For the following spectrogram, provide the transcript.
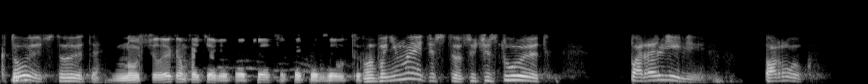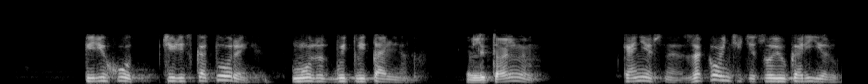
Кто и что это? Ну, с человеком хотя бы пообщаться. Как вас зовут-то? Вы понимаете, что существует параллели, порог, переход, через который может быть летальным? Летальным? Конечно, закончите свою карьеру.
